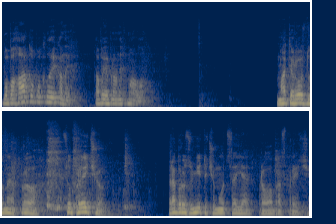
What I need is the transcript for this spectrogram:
бо багато покликаних та вибраних мало. Мати роздуми про цю притчу. Треба розуміти, чому це є прообраз притчі.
